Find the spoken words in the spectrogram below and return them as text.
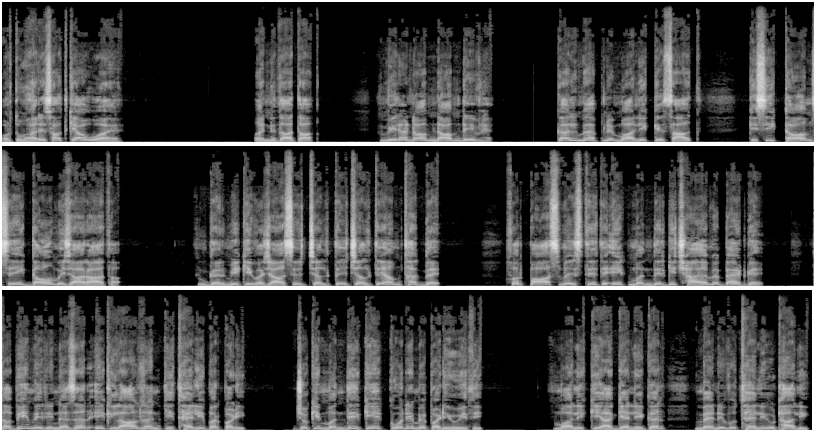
और तुम्हारे साथ क्या हुआ है? अन्नदाता मेरा नाम नामदेव है। कल मैं अपने मालिक के साथ किसी काम से गाँव में जा रहा था। गर्मी की वजह से चलते चलते हम थक गए और पास में स्थित एक मंदिर की छाया में बैठ गए। तभी मेरी नज़र एक लाल रंग की थैली पर पड़ी, जो कि मंदिर के एक कोने में पड़ी हुई थी। मालिक की आज्ञा लेकर मैंने वो थैली उठा ली।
